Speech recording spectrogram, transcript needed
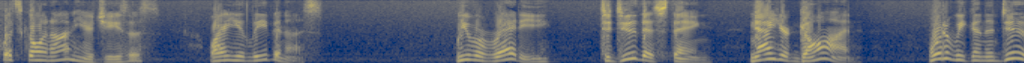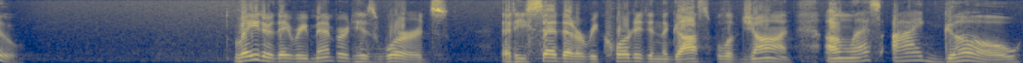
What's going on here, Jesus? Why are you leaving us? We were ready to do this thing. Now you're gone. What are we going to do? Later, they remembered his words that he said that are recorded in the Gospel of John Unless I go,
